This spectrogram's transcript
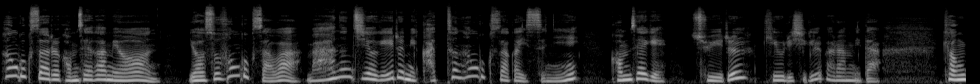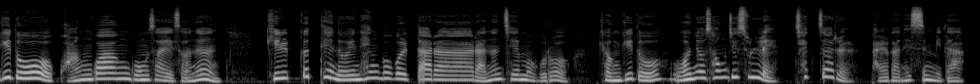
흥국사를 검색하면 여수 흥국사와 많은 지역의 이름이 같은 흥국사가 있으니 검색에 주의를 기울이시길 바랍니다. 경기도 관광공사에서는 길 끝에 놓인 행복을 따라라는 제목으로 경기도 원효 성지순례 책자를 발간했습니다.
